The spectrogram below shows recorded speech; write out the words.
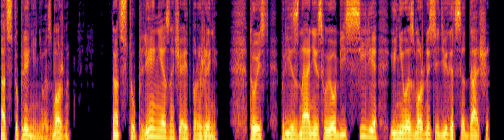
Отступление невозможно. Отступление означает поражение, то есть признание своего бессилия и невозможности двигаться дальше,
